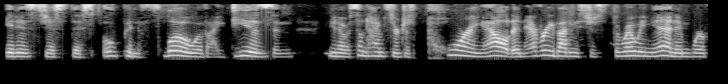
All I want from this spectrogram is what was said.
it is just this open flow of ideas and you know sometimes they're just pouring out and everybody's just throwing in and we're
